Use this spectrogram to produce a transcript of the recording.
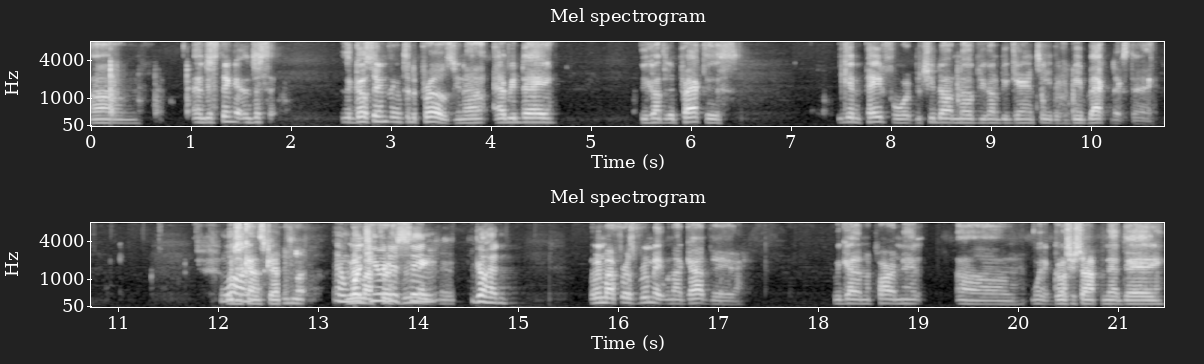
um, and just thinking, and just it goes same thing to the pros. You know, every day you go to the practice, you're getting paid for it, but you don't know if you're going to be guaranteed to be back next day, which is kind of scary. And what you were just saying. Go ahead. I remember my first roommate when I got there. We got an apartment. Um, went grocery shopping that day.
